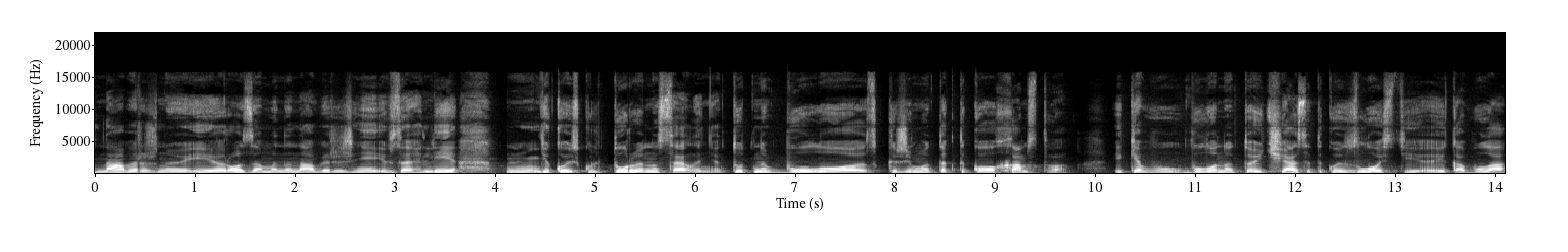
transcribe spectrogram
набережною, і розами на набережні, і взагалі якоюсь культурою населення. Тут не було, скажімо так, такого хамства. Яке було на той час і такої злості, яка була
